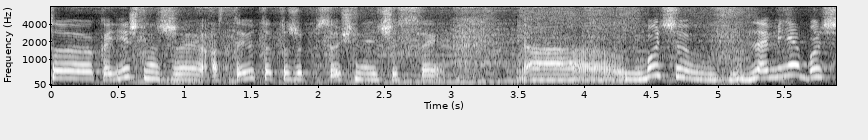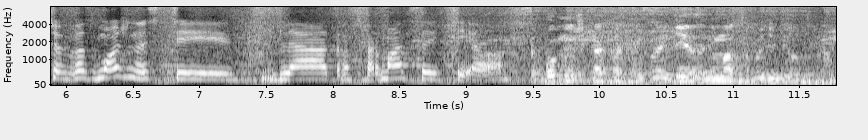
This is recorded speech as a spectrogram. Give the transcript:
э, конечно же, остаются тоже песочные часы. Э, Больше, для меня больше возможностей для трансформации тела. Ты помнишь, как возникла идея заниматься бодибилдингом?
